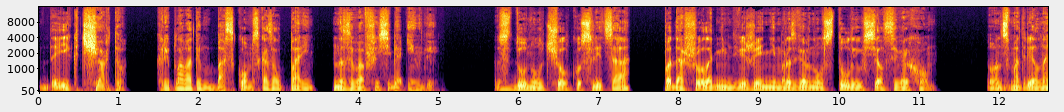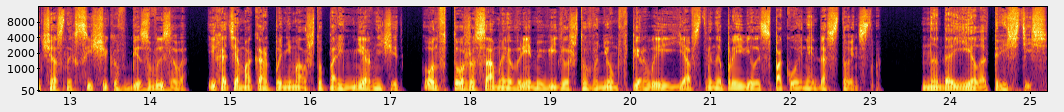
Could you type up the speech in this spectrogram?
«Да и к черту!» — хрипловатым боском сказал парень, называвший себя Ингой. Сдунул челку с лица, подошел одним движением, развернул стул и уселся верхом. Он смотрел на частных сыщиков без вызова, и хотя Макар понимал, что парень нервничает, он в то же самое время видел, что в нем впервые явственно проявилось спокойное достоинство. «Надоело трястись»,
